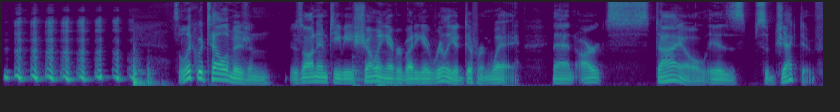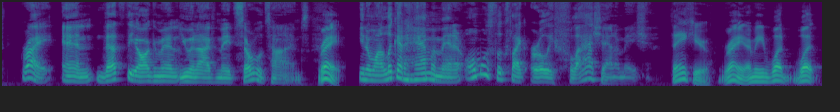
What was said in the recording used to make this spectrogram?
so, Liquid Television is on MTV showing everybody a really a different way. That art style is subjective. Right. And that's the argument you and I have made several times. Right. You know, when I look at Hammerman, it almost looks like early Flash animation. Thank you. Right. I mean, what what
